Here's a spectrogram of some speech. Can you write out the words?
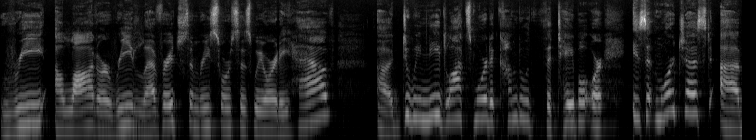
re-allot or re-leverage some resources we already have? Uh, do we need lots more to come to the table? Or is it more just a,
